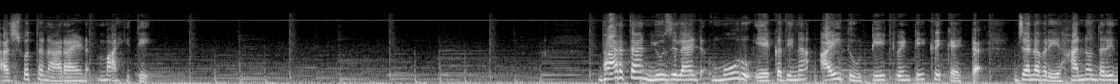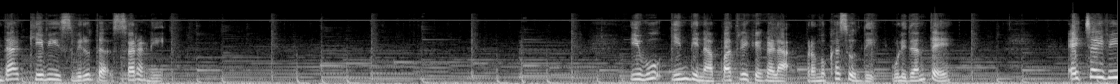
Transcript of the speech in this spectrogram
ಅಶ್ವತ್ಥನಾರಾಯಣ್ ಮಾಹಿತಿ. ಭಾರತ ನ್ಯೂಜಿಲೆಂಡ್ ಮೂರು ಏಕದಿನ, ಐದು ಟಿ ಟ್ವೆಂಟಿ ಕ್ರಿಕೆಟ್. ಜನವರಿ ಹನ್ನೊಂದರಿಂದ ಕಿವೀಸ್ ವಿರುದ್ಧ ಸರಣಿ. ಇವು ಇಂದಿನ ಪತ್ರಿಕೆಗಳ ಪ್ರಮುಖ ಸುದ್ದಿ. ಉಳಿದಂತೆ ಎಚ್ಐವಿ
